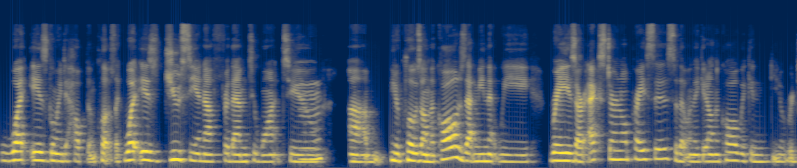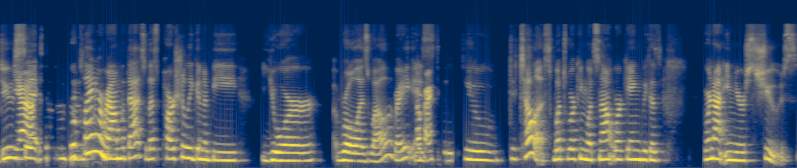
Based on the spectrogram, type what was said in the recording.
what is going to help them close like what is juicy enough for them to want to mm-hmm. um, you know close on the call does that mean that we raise our external prices so that when they get on the call we can you know reduce yeah. it we're mm-hmm. playing around with that so that's partially going to be your role as well right okay. to, to tell us what's working what's not working because we're not in your shoes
